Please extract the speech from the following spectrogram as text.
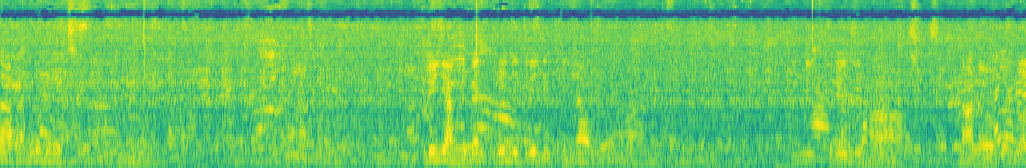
આપણા બરોબર જ છીએ ત્રીજી આંગળી બેન ત્રીજી ત્રીજી ત્રીજી હા ત્રીજી હા નાનો એવો કરજો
